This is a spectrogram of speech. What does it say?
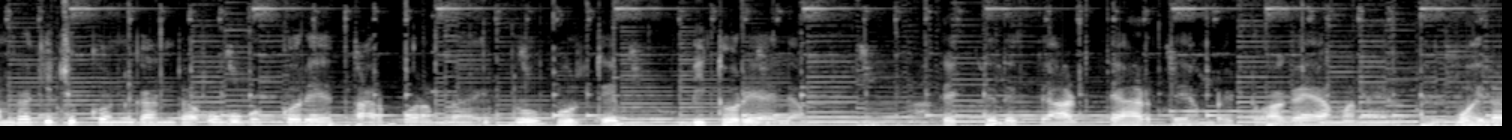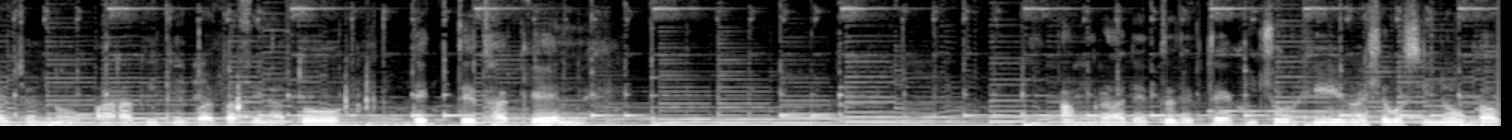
আমরা কিছুক্ষণ গানটা উপভোগ করে তারপর আমরা একটু ঘুরতে ভিতরে এলাম দেখতে দেখতে, হাঁটতে হাঁটতে আমরা একটু আগায়া মানে মহিলার জন্য পাড়া দিতেই পারতাছি না। তো দেখতে থাকেন আমরা দেখতে দেখতে এখন চরকি নয়সে বসছি নৌকাও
